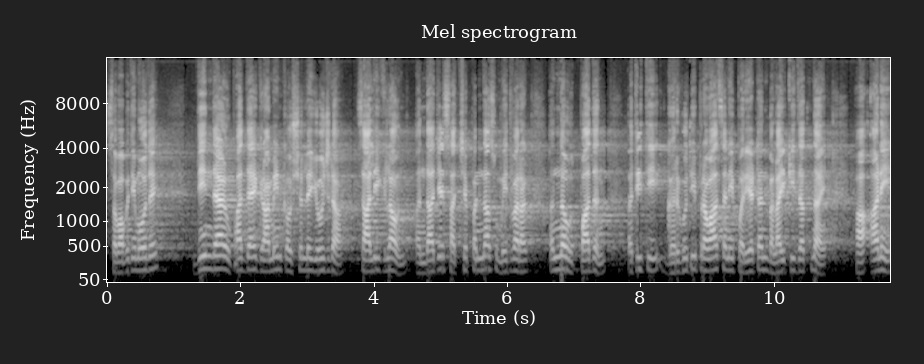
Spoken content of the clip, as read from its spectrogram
सभापती महोदय दीनदयाळ उपाध्याय ग्रामीण कौशल्य योजना चालीक लावून अंदाजे सातशे पन्नास उमेदवारांक अन्न उत्पादन अतिथी घरगुती प्रवास आणि पर्यटन भलायकी जतनाय आणि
